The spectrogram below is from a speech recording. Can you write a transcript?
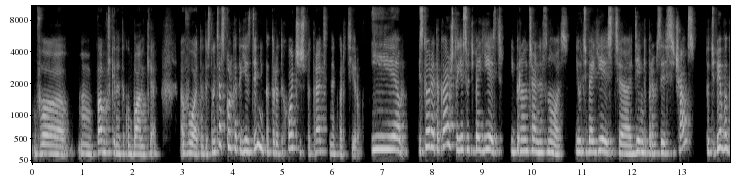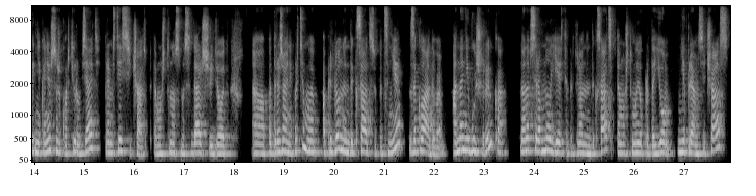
в бабушкиной такой банке. Вот, ну, то есть ну, у тебя сколько-то есть денег, которые ты хочешь потратить на квартиру. И история такая, что если у тебя есть и первоначальный взнос, и у тебя есть э, деньги прямо здесь сейчас, то тебе выгоднее, конечно же, квартиру взять прямо здесь сейчас, потому что, ну, в смысле, дальше идет э, подорожание квартир, мы определенную индексацию по цене закладываем. Она не выше рынка, но она все равно есть определенная индексация, потому что мы ее продаем не прямо сейчас,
